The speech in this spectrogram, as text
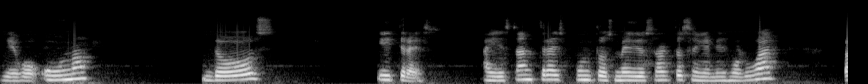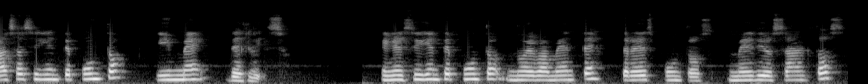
Llevo uno dos y tres. Ahí están tres puntos medios altos en el mismo lugar. Paso al siguiente punto y me deslizo. En el siguiente punto, nuevamente, tres puntos medios altos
